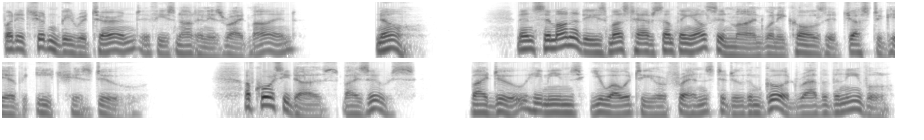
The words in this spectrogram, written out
But it shouldn't be returned if he's not in his right mind. No. Then Simonides must have something else in mind when he calls it just to give each his due. Of course he does, by Zeus. By due, he means you owe it to your friends to do them good rather than evil.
